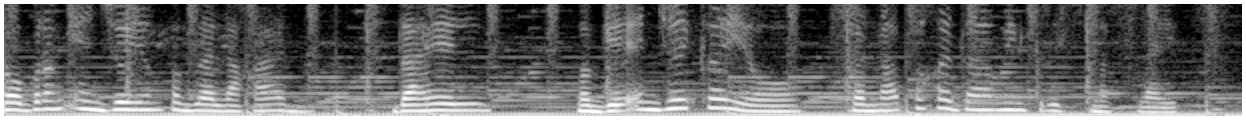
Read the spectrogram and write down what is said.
Sobrang enjoy yung paglalakad dahil mag enjoy kayo sa napakadaming Christmas lights.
